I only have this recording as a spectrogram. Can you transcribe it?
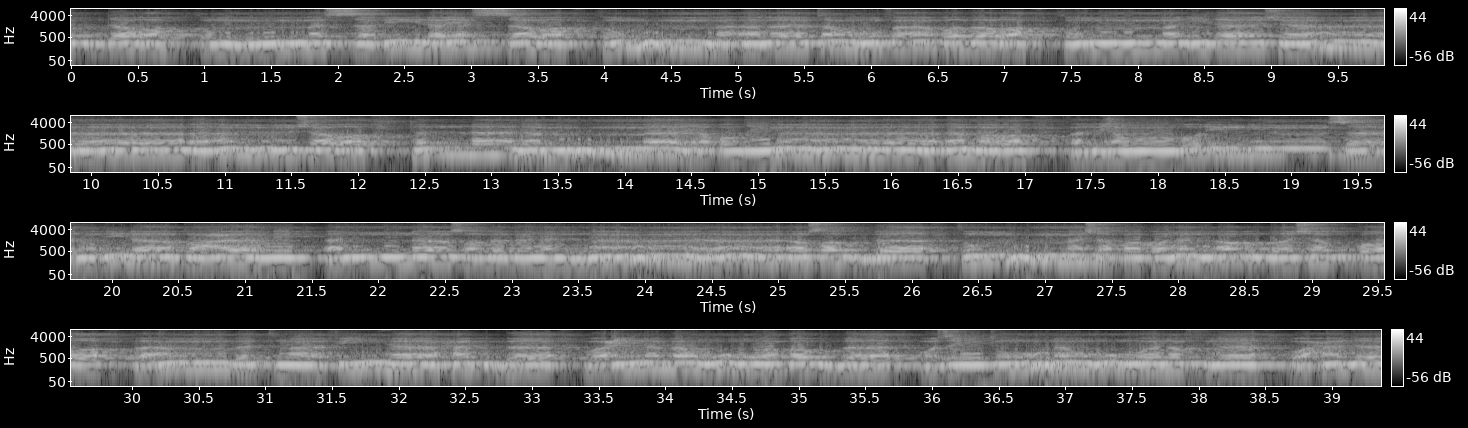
ثم السبيل يسره ثم أماته فأقبره ثم إذا شاء أنشره. كلا لما يقض ما أمره فلينظر الإنسان إلى طعامه أنا صببنا الماء صبا ثم شققنا الأرض شقا فأنبتنا فيها حبا وعنبا وقبا وزيتونا ونخلا وحدائق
